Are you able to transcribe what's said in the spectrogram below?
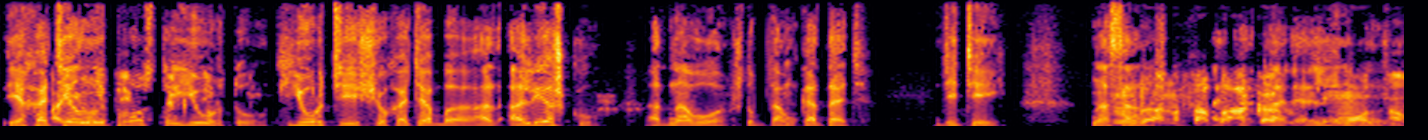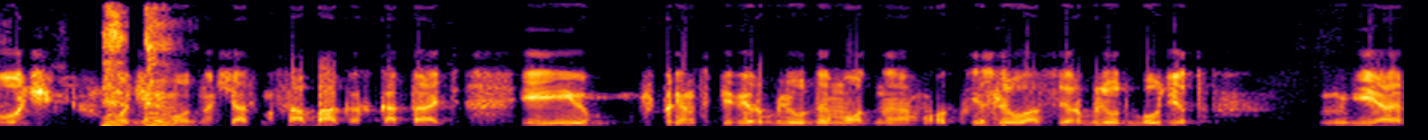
Я хотел а не юрте... просто юрту, к юрте еще хотя бы Олежку одного, чтобы там катать детей на саночках. Ну да, на собаках а, а, модно очень. Очень модно сейчас на собаках катать. И, в принципе, верблюды модные. Вот если у вас верблюд будет, я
